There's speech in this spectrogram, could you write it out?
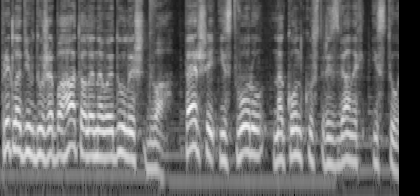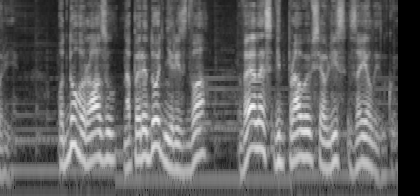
Прикладів дуже багато, але наведу лише два. Перший із твору на конкурс різдвяних історій. Одного разу напередодні Різдва Велес відправився в ліс за ялинкою.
